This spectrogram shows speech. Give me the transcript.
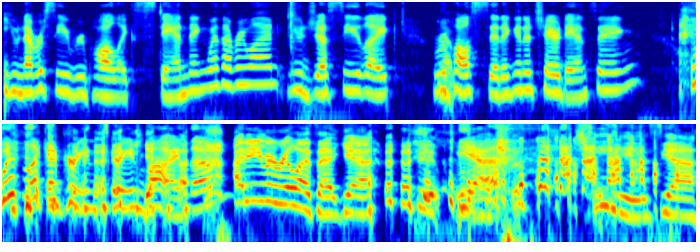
you never see RuPaul like standing with everyone. You just see like RuPaul sitting in a chair dancing with like a green screen behind them. I didn't even realize that. Yeah. Yeah. Jeez. Yeah.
